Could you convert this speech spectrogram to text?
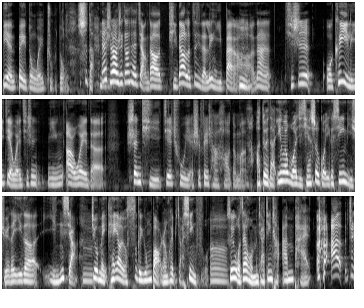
变被动为主动？是的，那石老师刚才讲到提到了自己的另一半啊，那其实我可以理解为，其实您二位的身体接触也是非常好的嘛。啊，对的，因为我以前受过一个心理学的一个影响，就每天要有四个拥抱，人会比较幸福。嗯所以我在我们家经常安排，啊，这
